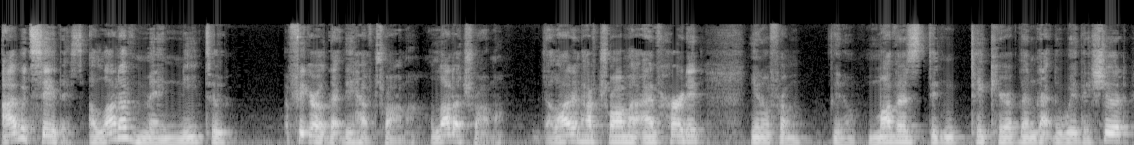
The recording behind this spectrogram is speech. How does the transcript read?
I would say this a lot of men need to figure out that they have trauma, a lot of trauma. A lot of them have trauma. I've heard it, you know, from, you know, mothers didn't take care of them that the way they should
